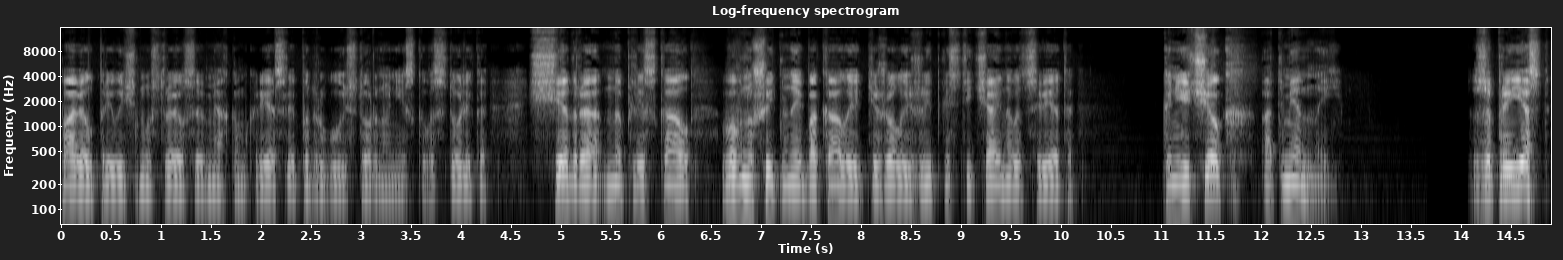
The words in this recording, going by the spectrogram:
Павел привычно устроился в мягком кресле по другую сторону низкого столика, щедро наплескал во внушительные бокалы тяжелой жидкости чайного цвета. Коньячок отменный. За приезд!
